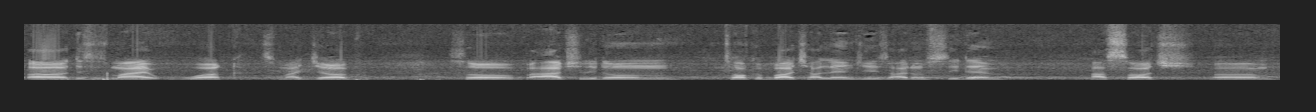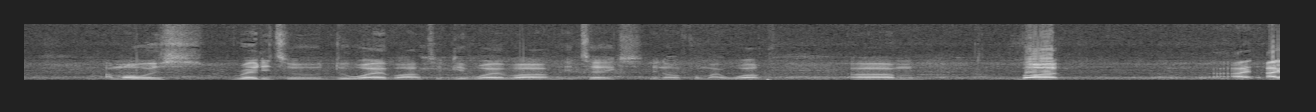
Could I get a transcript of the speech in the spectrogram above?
Uh, this is my work, it's my job. So I actually don't talk about challenges. I don't see them as such. Um, I'm always ready to do whatever, to give whatever it takes, you know, for my work. Um, but I, I,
